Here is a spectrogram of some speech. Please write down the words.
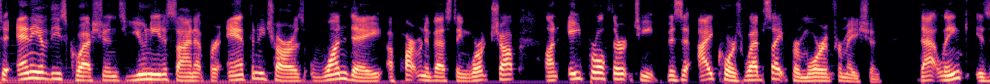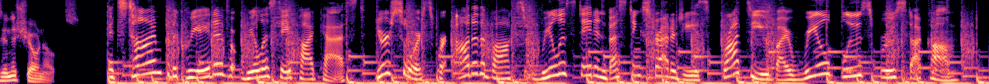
to any of these questions, you need to sign up for Anthony Chara's one day apartment investing workshop on April 13th. Visit iCore's website for more information. That link is in the show notes. It's time for the Creative Real Estate Podcast, your source for out of the box real estate investing strategies brought to you by realbluespruce.com.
